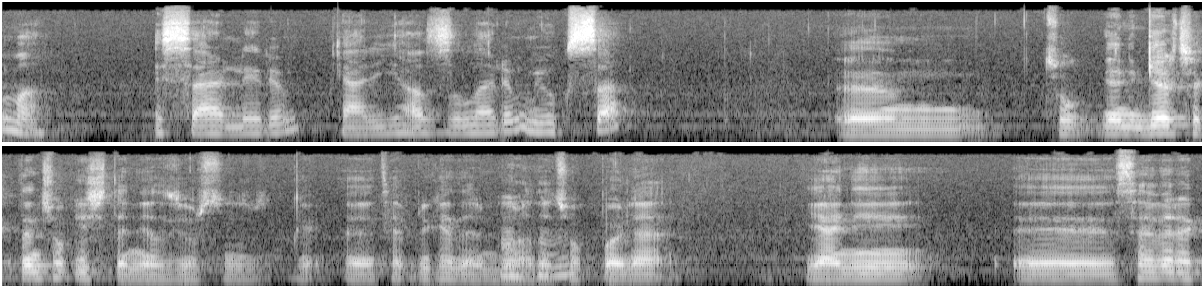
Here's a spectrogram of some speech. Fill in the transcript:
mı eserlerim? Yani yazılarım yoksa Ee, çok yani gerçekten çok içten yazıyorsunuz. Ee, tebrik ederim bu arada. Çok böyle yani e, severek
